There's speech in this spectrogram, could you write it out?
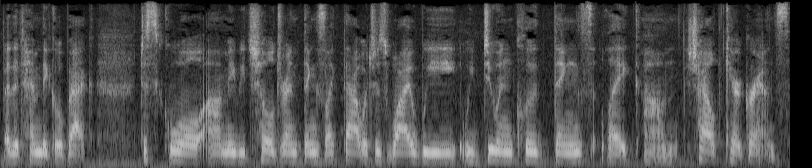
by the time they go back to school, um, maybe children, things like that, which is why we, we do include things like um, child care grants.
